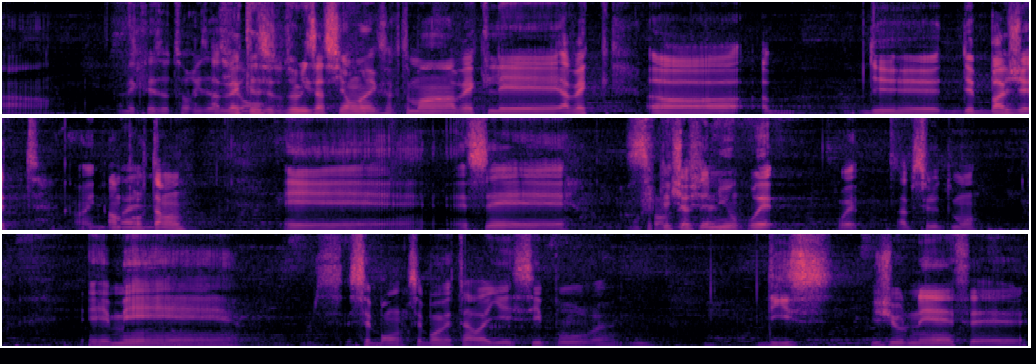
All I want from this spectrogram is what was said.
euh, Avec les autorisations. avec les autorisations exactement avec les avec euh, de, de budget important. Et, et c'est quelque chose de nouveau oui oui absolument. Et mais c'est bon c'est bon de travailler ici pour euh, 10 journées. C'est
